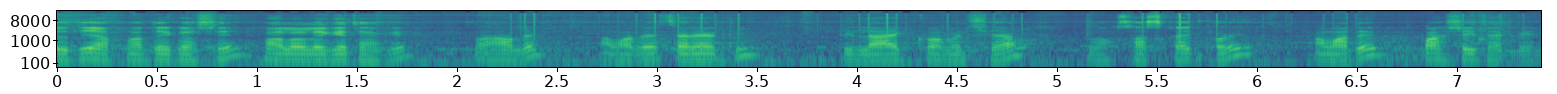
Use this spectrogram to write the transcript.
যদি আপনাদের কাছে ভালো লেগে থাকে, তাহলে আমাদের চ্যানেলটি একটি লাইক, কমেন্ট, শেয়ার এবং সাবস্ক্রাইব করে আমাদের পাশেই থাকবেন।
